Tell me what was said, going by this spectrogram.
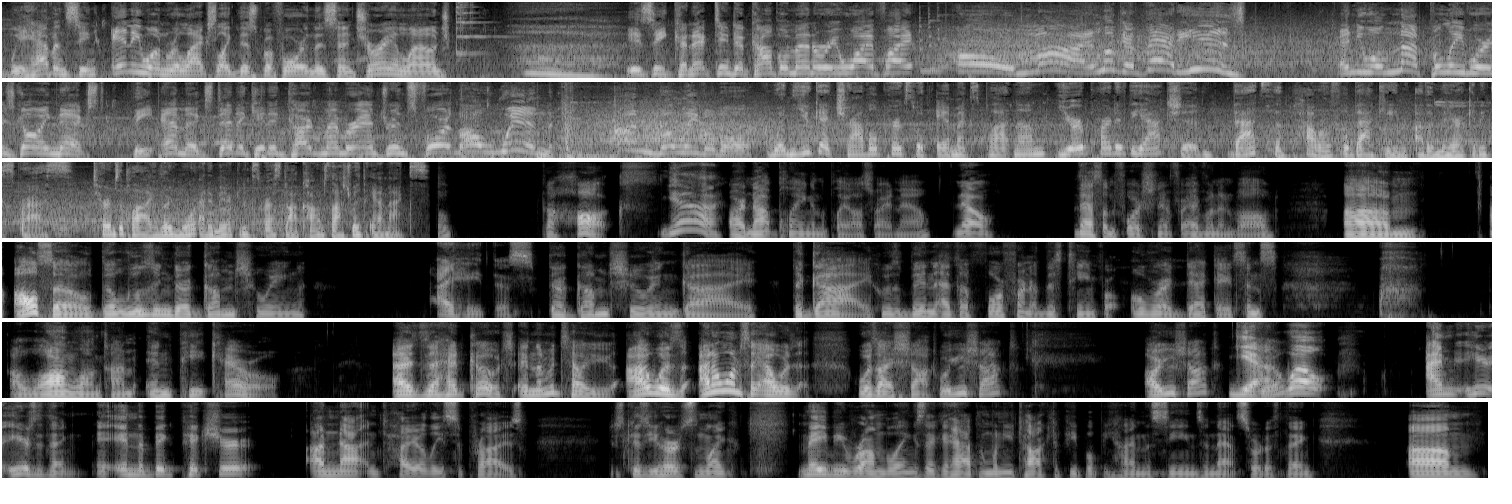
We haven't seen anyone relax like this before in the Centurion Lounge. Is he connecting to complimentary Wi Fi? Oh my, look at that! He is! And you will not believe where he's going next. The Amex dedicated card member entrance for the win! Unbelievable! When you get travel perks with Amex Platinum, you're part of the action. That's the powerful backing of American Express. Terms apply. Learn more at americanexpress.com slash with Amex. The Hawks Yeah. are not playing in the playoffs right now. No. That's unfortunate for everyone involved. Um, also, they're losing their gum chewing I hate this. their gum chewing guy, the guy who's been at the forefront of this team for over a decade, since a long, long time, and Pete Carroll as the head coach. And let me tell you, I was I don't want to say I was was I shocked. Were you shocked? Are you shocked? Yeah. still? Well, I'm here. Here's the thing. In the big picture, I'm not entirely surprised. Just because you heard some like maybe rumblings that could happen when you talk to people behind the scenes and that sort of thing. Um,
